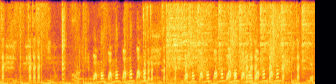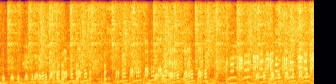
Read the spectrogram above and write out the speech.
ザッキーのザッキーの。ワンマンワンマンワンマンワンマンザッキーザッキーザッキーワンマンワンマンワンマンワンマンザッキーザッキーワンマンワンマンワンマンワンマンワンマンワンマンワンマンワンマンワンマンワンマンワンマンワンマンワンマンワンマンワンマンワンマンワンマンワンマンマンワンマンマン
